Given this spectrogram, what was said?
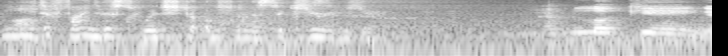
We need to find the switch to open the security gate. I'm looking.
